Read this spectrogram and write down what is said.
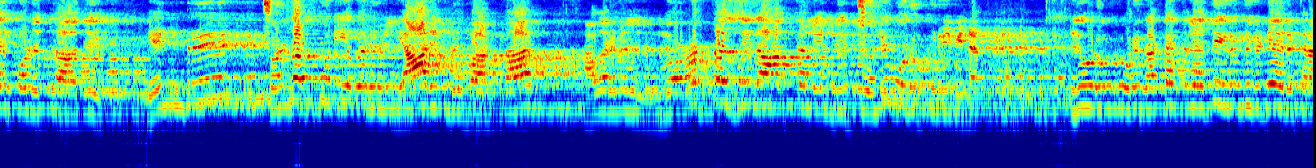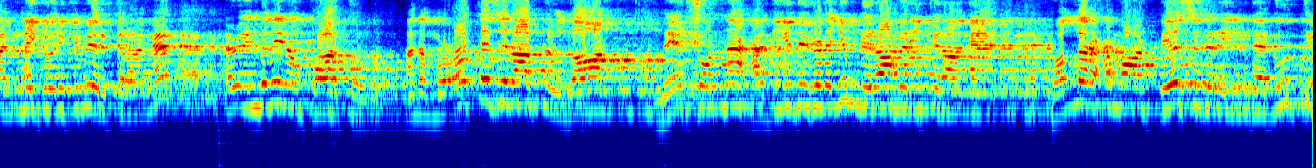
ஏற்படுத்தாது என்று சொல்லக்கூடியவர்கள் யார் என்று பார்த்தால் அவர்கள் முரத்தசிலாக்கள் என்று சொல்லி ஒரு பிரிவினர் இது ஒரு ஒரு கட்டத்திலேருந்து இருந்துகிட்டே இருக்கிறாங்க. இன்னைக்கு வரைக்குமே இருக்கிறாங்க. என்பதை நாம் பார்த்தோம். அந்த முரத்தசிலாக்கள் தான் மேற் சொன்ன அதீதுகளையும் நிராகரிக்கிறாங்க. வல்ல ரஹமான் பேசுகிற இந்த நூத்தி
